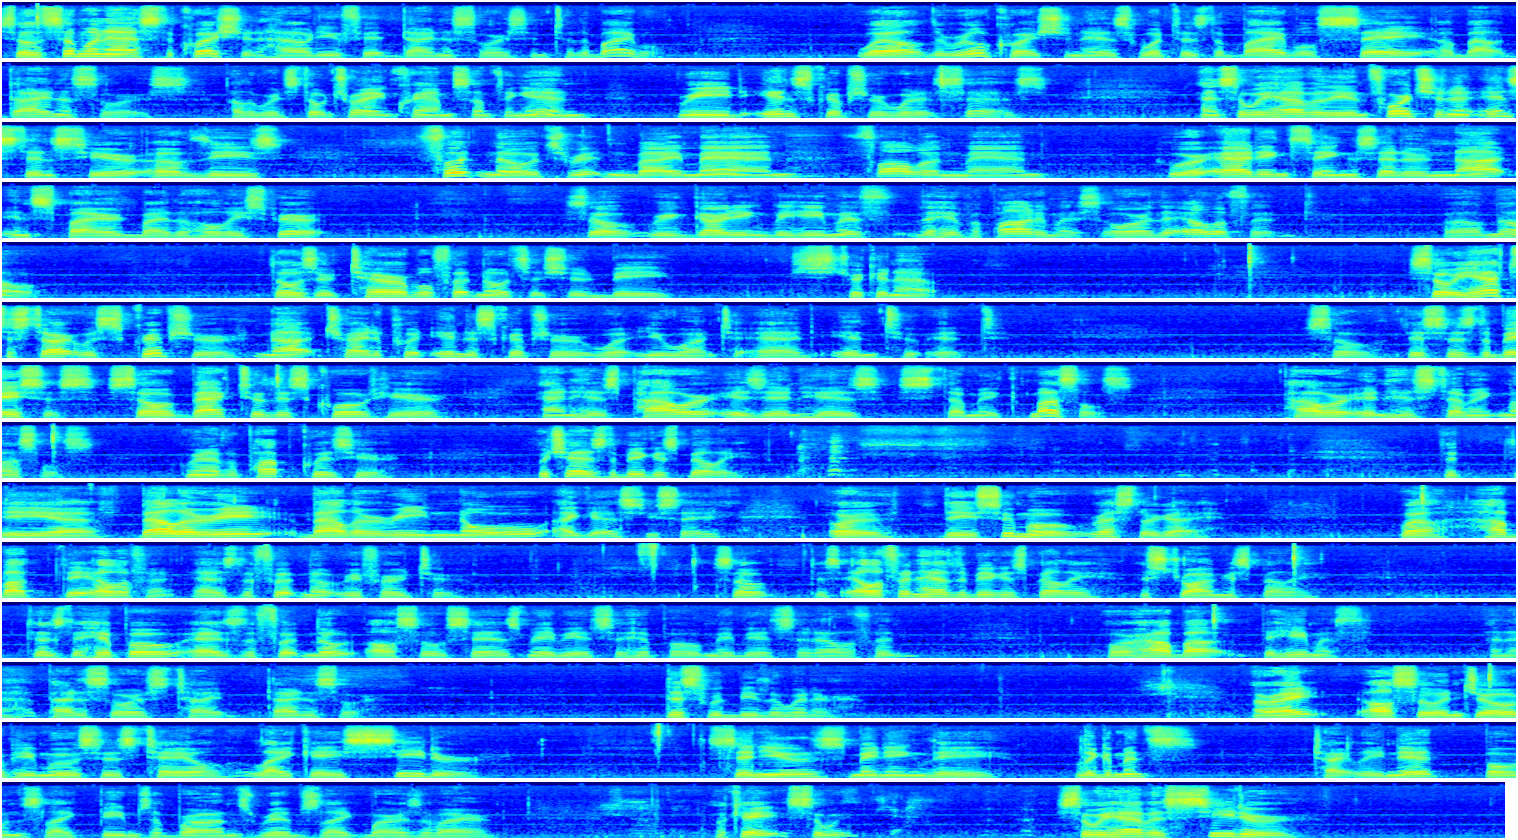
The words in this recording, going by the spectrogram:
So someone asked the question, how do you fit dinosaurs into the Bible? Well, the real question is, what does the Bible say about dinosaurs? In other words, don't try and cram something in. Read in Scripture what it says. And so we have the unfortunate instance here of these footnotes written by man, fallen man, who are adding things that are not inspired by the Holy Spirit. So, regarding behemoth, the hippopotamus or the elephant, well, no. Those are terrible footnotes that should be stricken out. So you have to start with Scripture, not try to put into Scripture what you want to add into it. So this is the basis. So back to this quote here, and his power is in his stomach muscles. Power in his stomach muscles. We're going to have a pop quiz here. Which has the biggest belly? the uh, balleri- ballerino, I guess you say, or the sumo wrestler guy. Well, how about the elephant, as the footnote referred to? So, does elephant have the biggest belly, the strongest belly? Does the hippo, as the footnote also says, maybe it's a hippo, maybe it's an elephant? Or how about behemoth, an apatosaurus type dinosaur? This would be the winner. All right. Also in Job, he moves his tail like a cedar. Sinews, meaning the ligaments, tightly knit, bones like beams of bronze, ribs like bars of iron. Okay, so we, so we have a cedar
